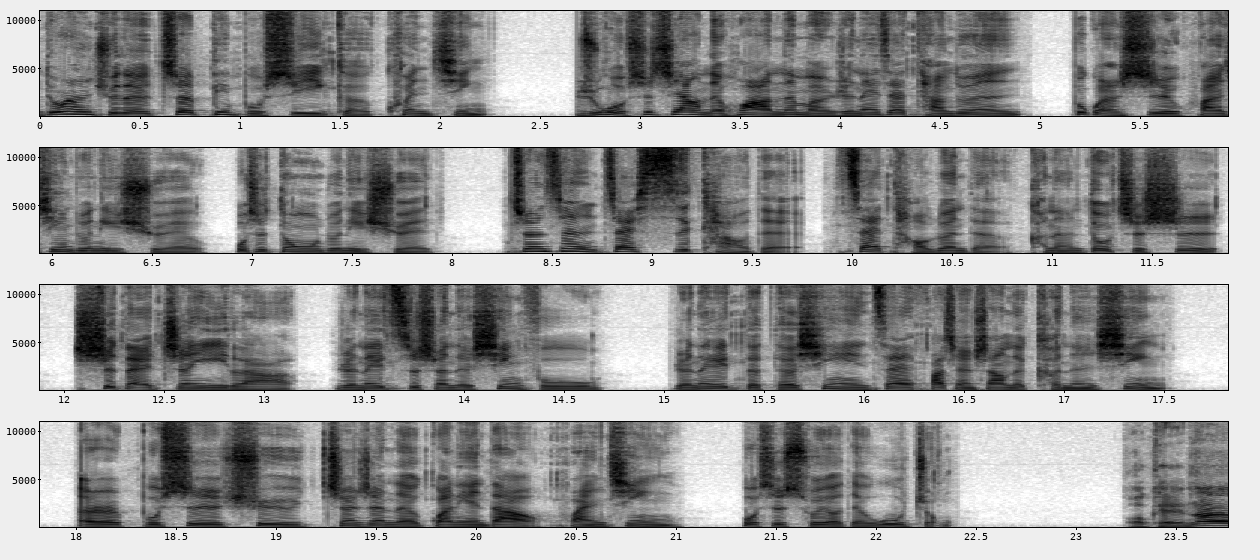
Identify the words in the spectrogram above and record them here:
多人觉得这并不是一个困境。如果是这样的话，那么人类在谈论不管是环境伦理学或是动物伦理学，真正在思考的、在讨论的，可能都只是世代争议啦，人类自身的幸福、人类的德性在发展上的可能性。而不是去真正的关联到环境或是所有的物种。OK，那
